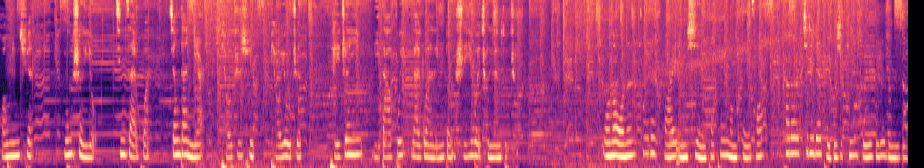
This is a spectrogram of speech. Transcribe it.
黄明炫、雍胜佑、金在焕、姜丹尼尔、朴智训、朴佑镇、裴真英、李大辉、赖冠霖等十一位成员组成。 워너원은 한국 YMC 엔터테인먼트에서 8월 7일에 데뷔시킨 보이그룹입니다.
